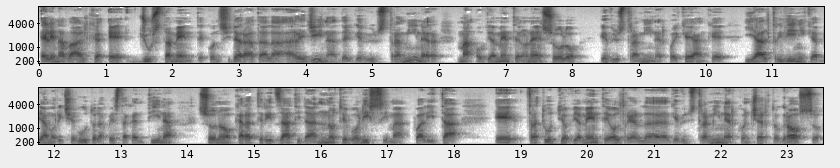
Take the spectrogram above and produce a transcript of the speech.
Elena Valk è giustamente considerata la regina del Gewürztraminer, ma ovviamente non è solo Gewürztraminer, poiché anche gli altri vini che abbiamo ricevuto da questa cantina sono caratterizzati da notevolissima qualità. E tra tutti ovviamente oltre al Gewürztraminer concerto grosso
